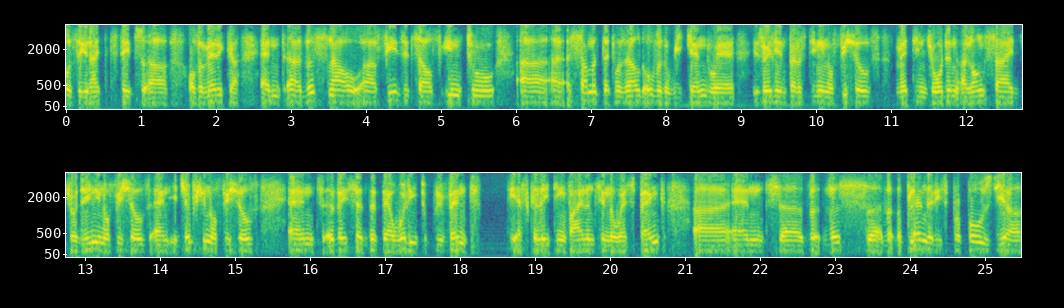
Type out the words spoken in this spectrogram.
with the United States uh, of America. And uh, this now uh, feeds itself into uh, a summit that was held over the weekend where Israeli and Palestinian officials met in Jordan alongside Jordanian officials and Egyptian officials. And they said that they are willing to prevent the escalating violence in the West Bank, uh, and uh, the, this uh, the, the, plan that is proposed here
